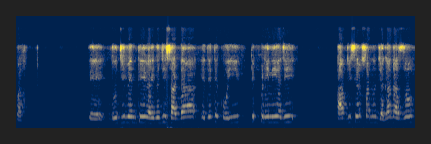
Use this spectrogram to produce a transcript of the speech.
ਵਾਹ। ਤੇ ਦੂਜੀ ਬੇਨਤੀ ਵਾਹਿਗੁਰੂ ਜੀ ਸਾਡਾ ਇਹਦੇ ਤੇ ਕੋਈ ਟਿੱਪਣੀ ਨਹੀਂ ਹੈ ਜੀ। ਆਪ ਜੀ ਸਿਰਫ ਸਾਨੂੰ ਜਗ੍ਹਾ ਦੱਸ ਦਿਓ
